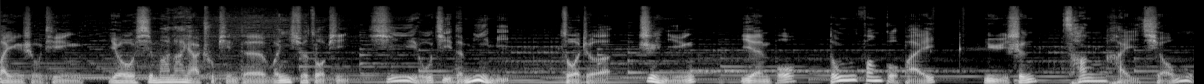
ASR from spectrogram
欢迎收听由喜马拉雅出品的文学作品《西游记的秘密》，作者志宁，演播东方不白，女生沧海乔木。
